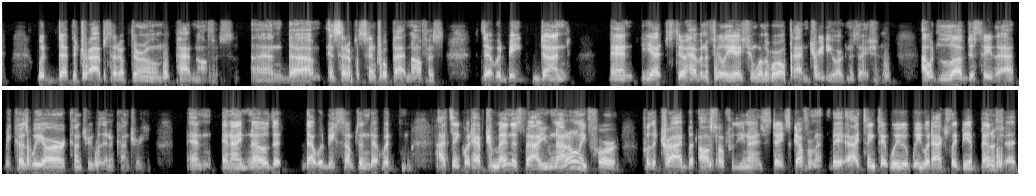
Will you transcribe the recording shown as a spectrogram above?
would that the tribes set up their own patent office and um, and set up a central patent office that would be done and yet still have an affiliation with the World Patent Treaty Organization. I would love to see that because we are a country within a country, and and I know that that would be something that would, I think, would have tremendous value not only for for the tribe but also for the United States government. I think that we we would actually be a benefit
